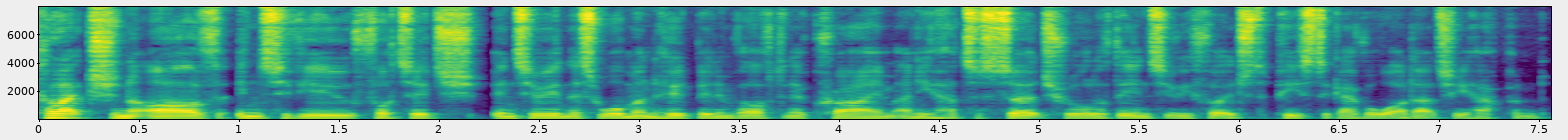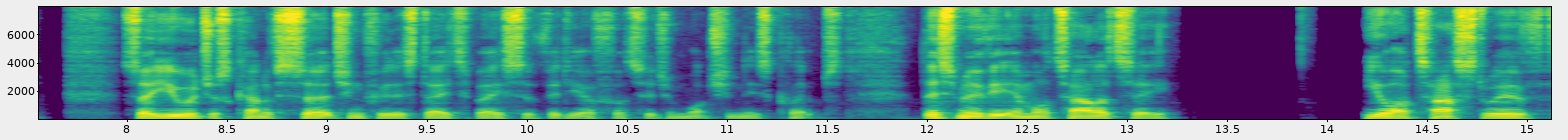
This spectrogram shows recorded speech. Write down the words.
collection of interview footage interviewing this woman who'd been involved in a crime, and you had to search for all of the interview footage to piece together what had actually happened. So you were just kind of searching through this database of video footage and watching these clips. This movie, Immortality, you are tasked with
